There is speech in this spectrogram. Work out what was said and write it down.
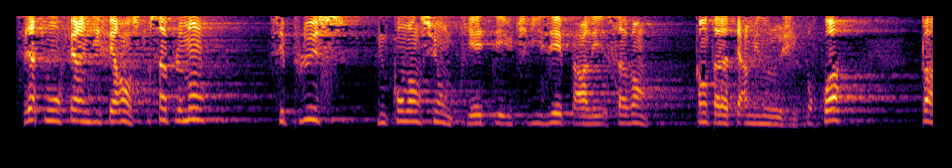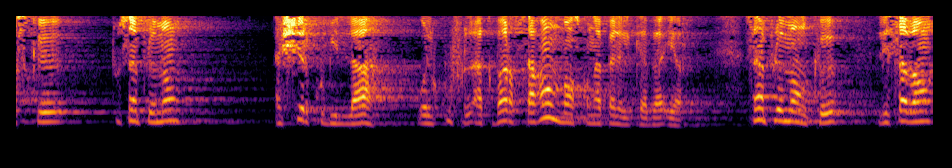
C'est-à-dire qu'ils vont faire une différence. Tout simplement, c'est plus une convention qui a été utilisée par les savants quant à la terminologie. Pourquoi? Parce que tout simplement, ashirku billah ou al-kufr al-akbar, ça rentre dans ce qu'on appelle al-kaba'ir. Simplement que les savants,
